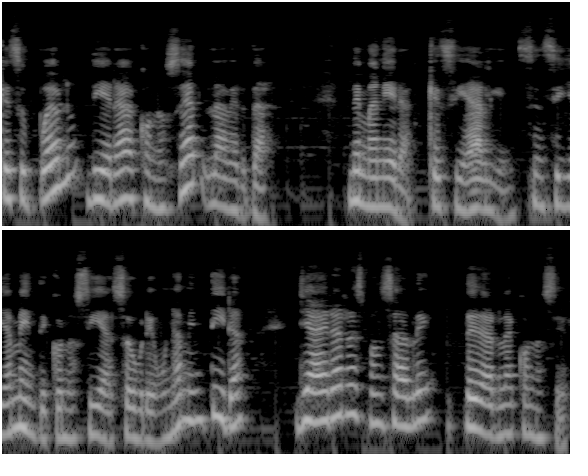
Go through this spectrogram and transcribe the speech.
que su pueblo diera a conocer la verdad. De manera que si alguien sencillamente conocía sobre una mentira, ya era responsable de darla a conocer.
